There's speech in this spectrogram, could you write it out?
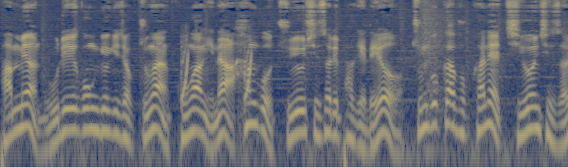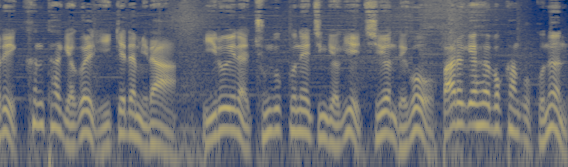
반면 우리의 공격이 적중한 공항이나 항구 주요 시설이 파괴되어 중국과 북한의 지원 시설이 큰 타격을 입게 됩니다. 이로 인해 중국군의 진격이 지연되고 빠르게 회복한 국군은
